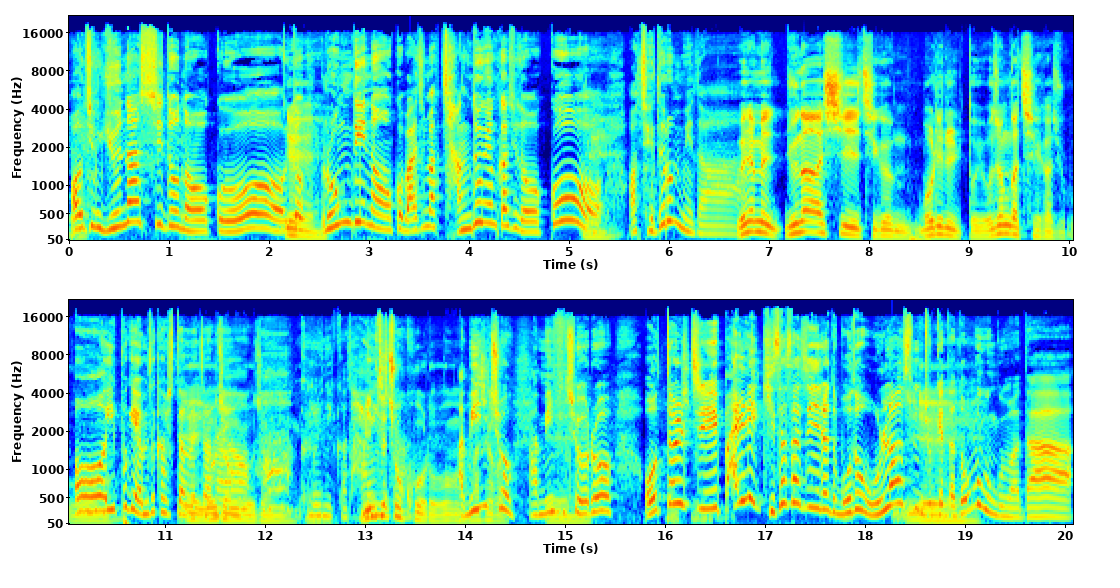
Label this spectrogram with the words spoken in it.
예. 어, 지금 유나 씨도 넣었고, 또 예. 롱디 넣었고, 마지막 장동현까지 넣었고, 예. 아, 제대로입니다. 왜냐면 유나 씨 지금 머리를 또 요정같이 해 가지고. 어, 이쁘게 염색하셨다고 예, 했잖아요. 요정, 요정. 아, 예. 그러니까 다행이다. 민트 초코로. 아, 민초. 하셔가- 아, 민초로. 어떨지 빨리 기사 사진이라도 모두 올라왔으면 예. 좋겠다. 너무 궁금하다.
